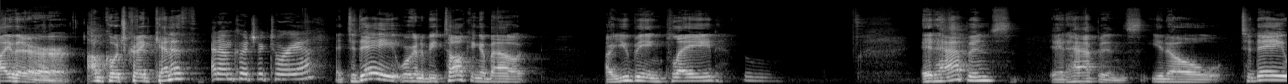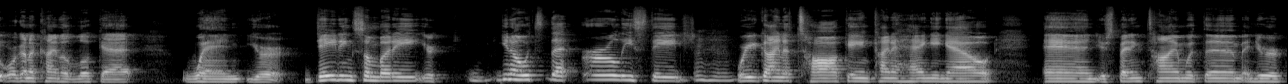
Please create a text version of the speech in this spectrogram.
Hi there, I'm Coach Craig Kenneth. And I'm Coach Victoria. And today we're going to be talking about Are you being played? Ooh. It happens. It happens. You know, today we're going to kind of look at when you're dating somebody, you're you know, it's that early stage mm-hmm. where you're kind of talking, kind of hanging out, and you're spending time with them, and you're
